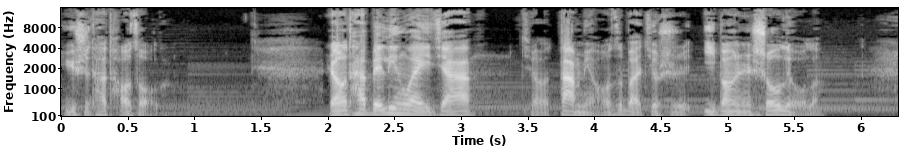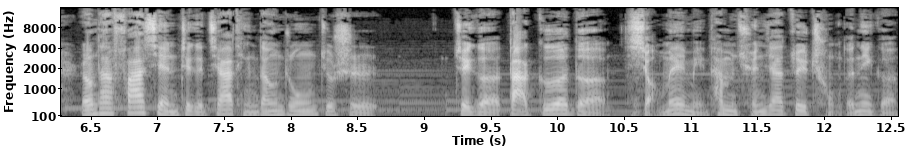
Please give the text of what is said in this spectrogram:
于是他逃走了。然后他被另外一家叫大苗子吧，就是一帮人收留了。然后他发现这个家庭当中，就是这个大哥的小妹妹，他们全家最宠的那个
